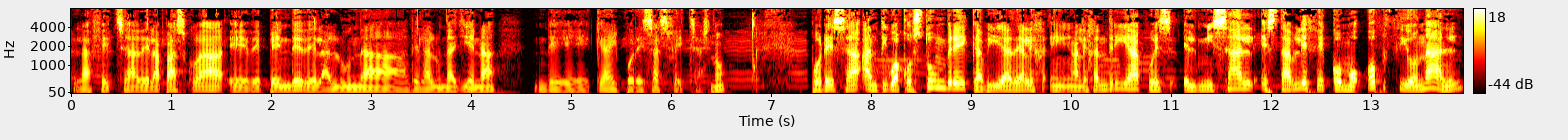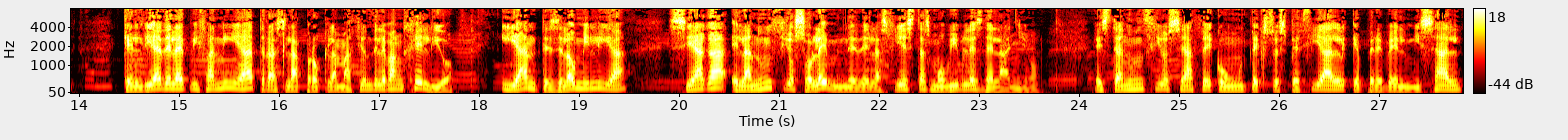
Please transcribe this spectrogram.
La fecha de la Pascua eh, depende de la luna, de la luna llena de, que hay por esas fechas, ¿no? Por esa antigua costumbre que había de en Alejandría, pues el misal establece como opcional que el día de la Epifanía, tras la proclamación del Evangelio y antes de la homilía, se haga el anuncio solemne de las fiestas movibles del año. Este anuncio se hace con un texto especial que prevé el misal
